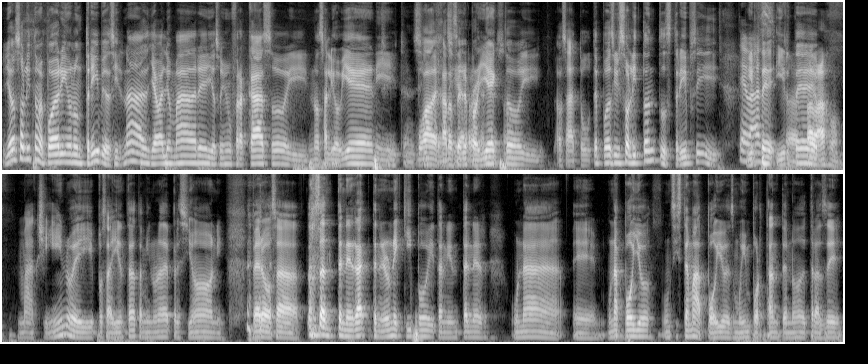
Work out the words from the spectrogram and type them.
yo solito me puedo ir en un trip y decir, nada, ya valió madre, yo soy un fracaso y no salió bien y voy a dejar de hacer el proyecto y, o sea, tú te puedes ir solito en tus trips y irte, irte abajo. Machín, güey, y pues ahí entra también una depresión y, pero, o sea, o sea, tener, tener un equipo y también tener una, eh, un apoyo, un sistema de apoyo es muy importante, ¿no? Detrás de,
